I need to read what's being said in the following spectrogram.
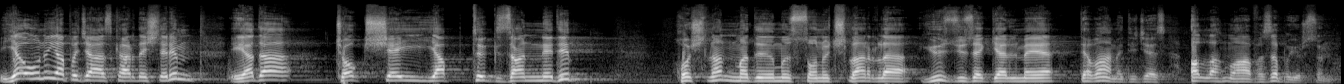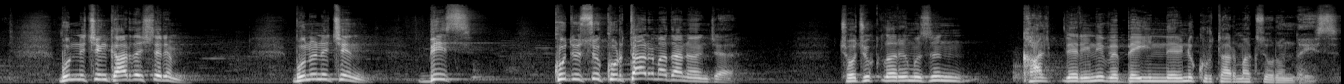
ya onu yapacağız kardeşlerim ya da çok şey yaptık zannedip hoşlanmadığımız sonuçlarla yüz yüze gelmeye devam edeceğiz. Allah muhafaza buyursun. Bunun için kardeşlerim, bunun için biz Kudüs'ü kurtarmadan önce çocuklarımızın kalplerini ve beyinlerini kurtarmak zorundayız.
